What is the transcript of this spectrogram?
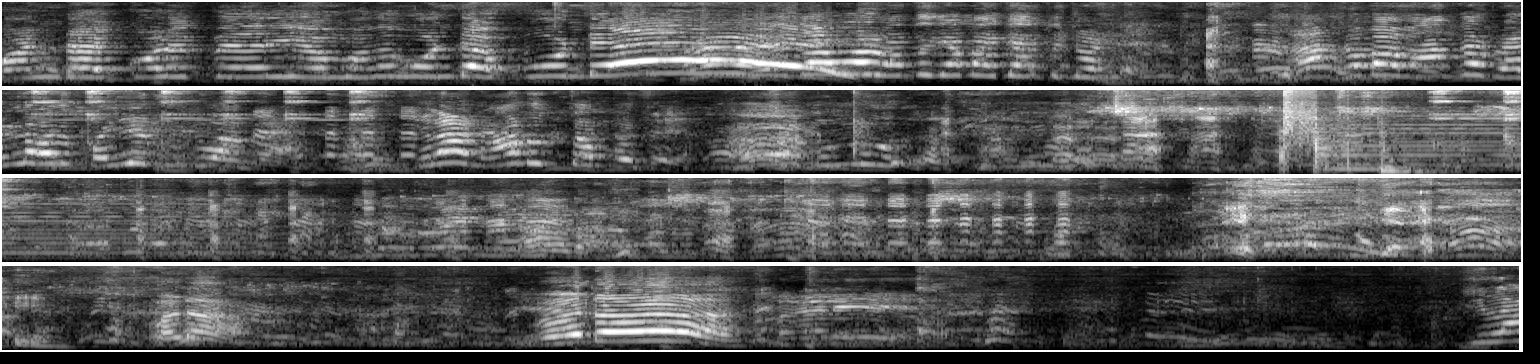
மண்டை கொழுப்பேறிய முத கொண்ட பூண்டே வந்து ஏமாத்தி சொல்லு. வாங்கம்மா, வாங்க, வெள்ளம் வந்து பையன் தூக்குவாங்க. கிலோ 450. முந்நூறு. வாடா வாடா கிலோ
